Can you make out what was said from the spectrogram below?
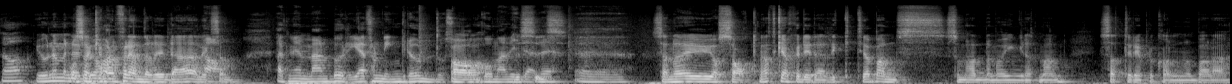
Ja, jo, nej, men och du kan har- man förändra det där liksom. Ja, att man börjar från din grund och så Ja, går man vidare. precis. Eh, Sen har ju jag saknat kanske det där riktiga bands som hade när man var yngre. Att man satt i replokalen och bara kom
